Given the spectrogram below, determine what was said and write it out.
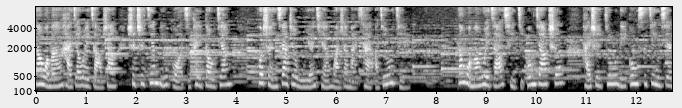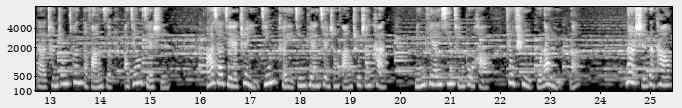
当我们还在为早上是吃煎饼果子配豆浆，或省下这五元钱晚上买菜而纠结；当我们为早起挤公交车，还是租离公司近些的城中村的房子而纠结时，阿小姐却已经可以今天健身房出身汗，明天心情不好就去鼓浪屿了。那时的她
